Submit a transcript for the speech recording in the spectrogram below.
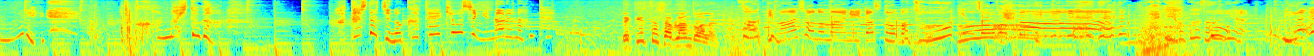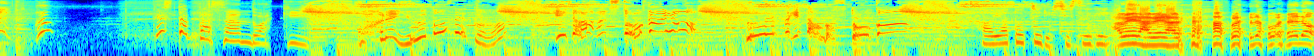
無理こんな人が私たちの家庭教師になるなんて ¿De qué estás hablando, Alan? ¿Qué está pasando aquí? A ver, a ver, a ver, bueno, bueno,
